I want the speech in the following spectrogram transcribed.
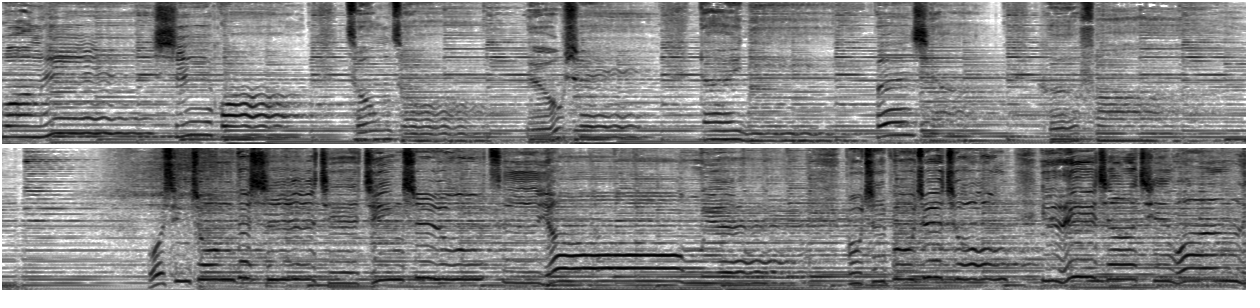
往日时光匆匆流水，带你奔向何方？我心中的世界竟是如此遥远，不知不觉中。已离家千万里，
